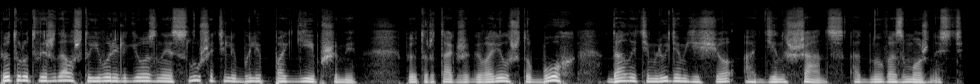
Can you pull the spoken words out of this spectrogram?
Петр утверждал, что его религиозные слушатели были погибшими. Петр также говорил, что Бог дал этим людям еще один шанс, одну возможность.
